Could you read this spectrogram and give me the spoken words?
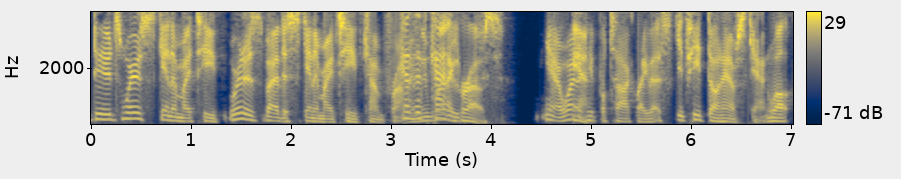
dudes, where's skin in my teeth? Where does by the skin in my teeth come from? Because I it's mean, why kind of gross. Yeah, why Yeah. do people talk like that? Skin, teeth don't have skin. Well,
